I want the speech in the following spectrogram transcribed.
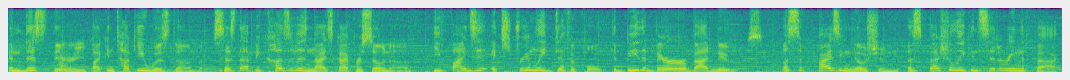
And this theory by Kentucky Wisdom says that because of his nice guy persona, he finds it extremely difficult to be the bearer of bad news. A surprising notion, especially considering the fact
